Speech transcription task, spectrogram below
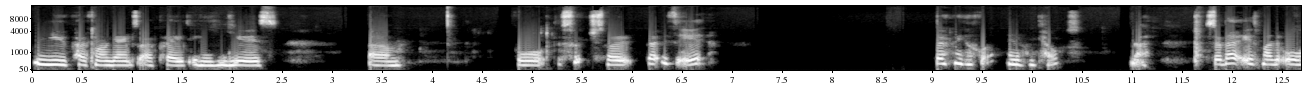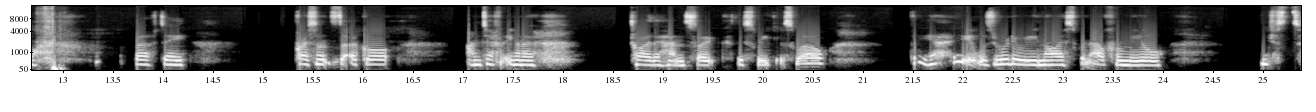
new Pokemon games I've played in years um, for the Switch. So that is it. Don't think I've got anything else. No. So that is my little birthday presents that I got. I'm definitely going to try the hand soak this week as well. But yeah, it was really, really nice. Went out for a meal. Just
